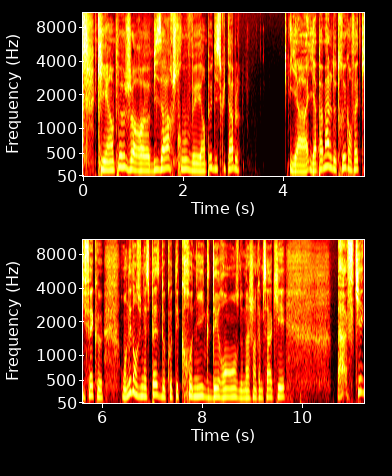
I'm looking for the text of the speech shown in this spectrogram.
qui est un peu genre bizarre, je trouve, et un peu discutable. Il y, a, il y a pas mal de trucs en fait qui fait que on est dans une espèce de côté chronique, d'errance, de machin comme ça, qui est, bah, qui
